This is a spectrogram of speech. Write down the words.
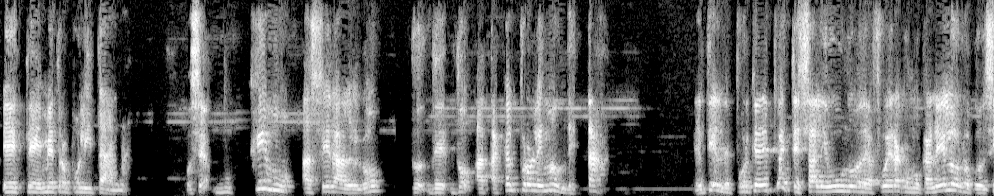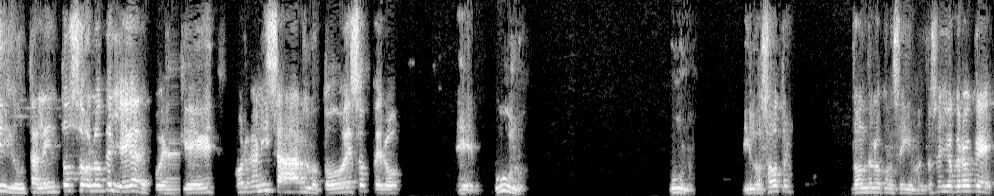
este, metropolitana. O sea, busquemos hacer algo, de, atacar el problema donde está. ¿Entiendes? Porque después te sale uno de afuera como Canelo, lo consigue, un talento solo que llega, después hay que organizarlo, todo eso, pero eh, uno, uno. ¿Y los otros? ¿Dónde lo conseguimos? Entonces yo creo que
